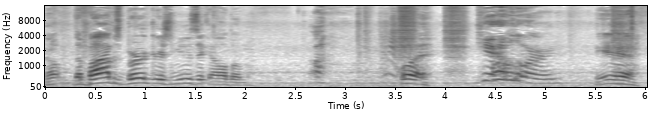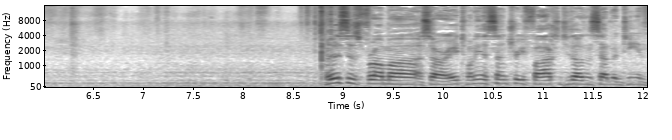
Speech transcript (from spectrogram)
no the Bob's Burgers music album. Oh. What? Dear Lord. Yeah. This is from uh sorry, 20th Century Fox in 2017.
